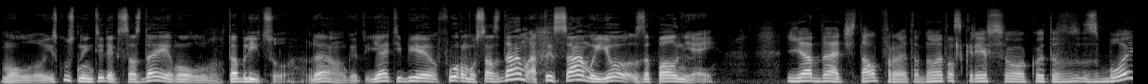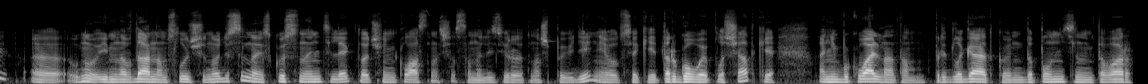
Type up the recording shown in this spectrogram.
Мол, искусственный интеллект создай, мол, таблицу, да, он говорит, я тебе форму создам, а ты сам ее заполняй. Я, да, читал про это, но это, скорее всего, какой-то сбой, э, ну, именно в данном случае, но действительно искусственный интеллект очень классно сейчас анализирует наше поведение, вот всякие торговые площадки, они буквально там предлагают какой-нибудь дополнительный товар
